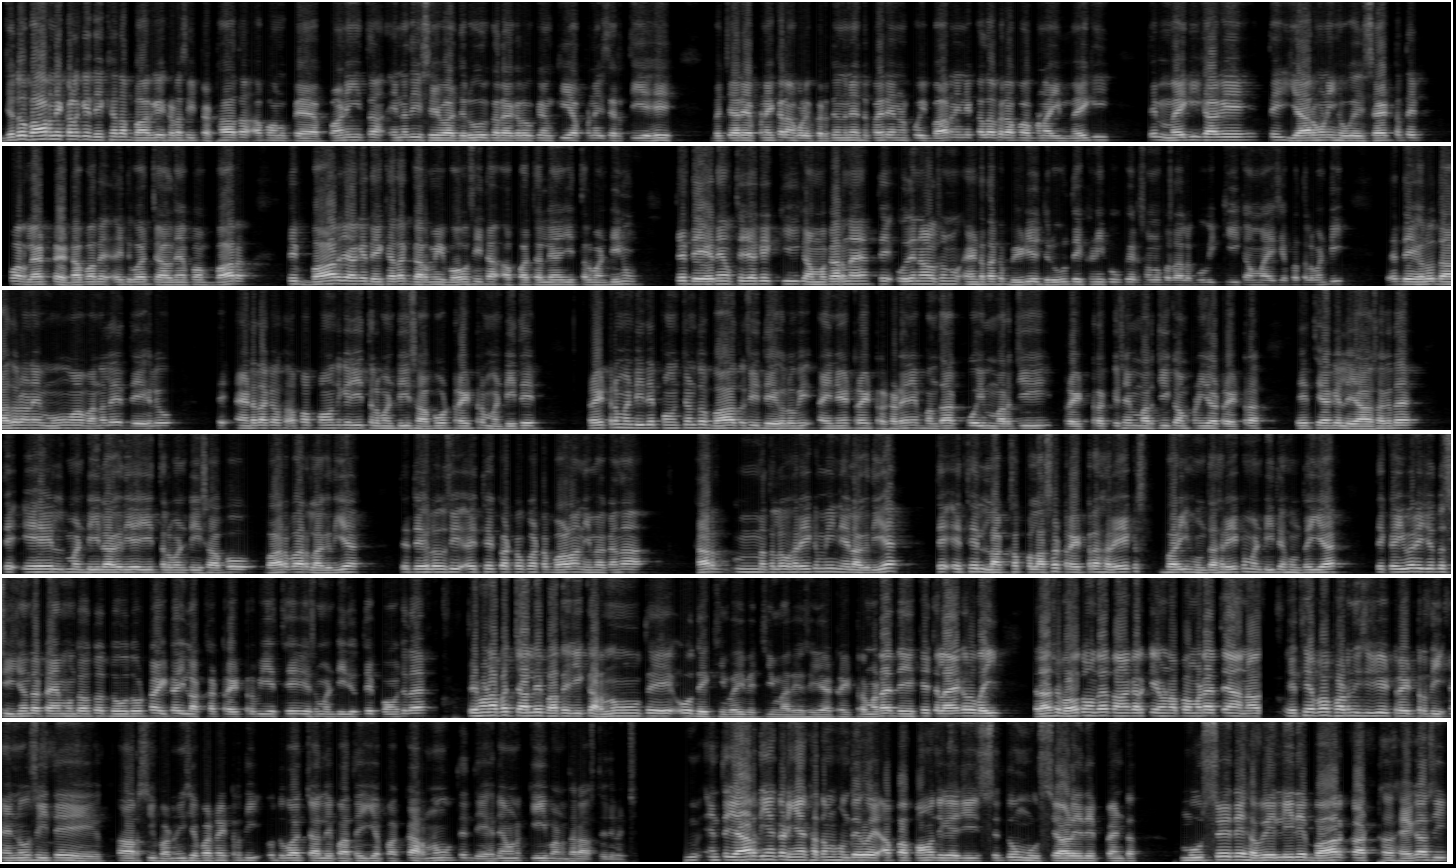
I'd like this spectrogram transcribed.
ਜਦੋਂ ਬਾਹਰ ਨਿਕਲ ਕੇ ਦੇਖਿਆ ਤਾਂ ਬਾਹਰ ਕੇ ਖੜਾ ਸੀ ਟੱਠਾ ਤਾਂ ਆਪਾਂ ਨੂੰ ਪਿਆ ਪਾਣੀ, ਤਾਂ ਇਹਨਾਂ ਦੀ ਸੇਵਾ ਜ਼ਰੂਰ ਕਰਿਆ ਕਰੋ ਕਿਉਂਕਿ ਆਪਣੇ ਸਿਰ ਤੇ ਇਹ ਵਿਚਾਰੇ ਆਪਣੇ ਘਰਾਂ ਕੋਲੇ ਫਿਰਦੇ ਹੁੰਦੇ ਨੇ, ਦੁਪਹਿਰੇ ਇਹਨਾਂ ਨੂੰ ਕੋਈ ਬਾਹਰ ਨਹੀਂ ਨਿਕਲਦਾ, ਫਿਰ ਆਪਾਂ ਬਣਾਈ ਮੈਗੀ ਤੇ ਮੈਗੀ ਖਾ ਗਏ ਤੇ ਯਾਰ ਹੋਣੀ ਹੋ ਗਏ ਸੈੱਟ ਤੇ ਭਰ ਲਿਆ ਢਿੱਡ ਆਪਾਂ ਤੇ ਇਸ ਤੋਂ ਬਾਅਦ ਚੱਲਦੇ ਆਪਾਂ ਬਾਹਰ। ਤੇ ਬਾਹਰ ਜਾ ਕੇ ਦੇਖਿਆ ਤਾਂ ਗਰਮੀ ਬਹੁਤ ਸੀ ਤਾਂ ਆਪਾਂ ਚੱਲੇ ਆਂ ਜੀ ਤਲਵੰਡੀ ਨੂੰ। ਤੇ ਦੇਖਦੇ ਆਂ ਉੱਥੇ ਜਾ ਕੇ ਕੀ ਕੰਮ ਕਰਨਾ ਹੈ ਤੇ ਉਹਦੇ ਨਾਲ ਤੁਹਾਨੂੰ ਐਂਡ ਤੱਕ ਵੀਡੀਓ ਜ਼ਰੂਰ ਦੇਖਣੀ ਪਊ, ਫਿਰ ਤੁਹਾਨੂੰ ਪਤਾ ਲੱਗੂ ਵੀ ਕੀ ਕੰਮ ਆਈ ਸੀ ਆਪਾਂ ਤਲਵੰਡੀ। ਤੇ ਦੇਖ ਲਓ 10 ਹੋਰਾਂ ਨੇ ਮੂੰਹ ਆ ਬੰਨ ਲਏ, ਦੇਖ ਲਿਓ। ਤੇ ਐਂਡ ਤੱਕ ਆਪਾਂ ਪਹੁੰਚ ਗਏ ਜੀ ਤਲਵੰਡੀ ਸਾਬੋ ਟਰੈਕਟਰ ਮੰਡੀ ਤੇ। ਟਰੈਕਟਰ ਮੰਡੀ ਤੇ ਪਹੁੰਚਣ ਤੋਂ ਬਾਅਦ ਤੁਸੀਂ ਦੇਖ ਲਓ ਵੀ ਐਨੇ ਟਰੈਕਟਰ ਖੜੇ ਨੇ, ਬੰਦਾ ਕੋਈ ਮਰਜ਼ੀ ਟਰੈਕਟਰ, ਕਿਸੇ ਮਰਜ਼ੀ ਕੰਪਨੀ ਦਾ ਟਰੈਕਟਰ ਇੱਥੇ ਆ ਕੇ ਲਿਜਾ ਸਕਦਾ ਹੈ। ਤੇ ਇਹ ਮੰਡੀ ਲੱਗਦੀ ਹੈ ਜੀ, ਤਲਵੰਡੀ ਸਾਬੋ ਬਾਰ-ਬਾਰ ਲੱਗਦੀ ਹੈ। ਤੇ ਦੇਖ ਲਓ ਤੁਸੀਂ ਇੱਥੇ ਘੱਟੋ ਘੱਟ ਬਾਹਲਾ ਨਹੀਂ ਮੈਂ ਕਹਿੰਦਾ, ਹਰ ਮਤਲਬ ਹਰੇਕ ਮਹੀਨੇ ਲੱਗਦੀ ਹੈ। ਤੇ ਇੱਥੇ ਲੱਖ ਪਲੱਸ ਟਰੈਕਟਰ ਹਰੇਕ ਵਾਰੀ ਹੁੰਦਾ, ਹਰੇਕ ਮੰਡੀ ਤੇ ਹੁੰਦਾ ਹੀ ਹੈ। ਤੇ ਕਈ ਵਾਰੀ ਜਦੋਂ ਸੀਜ਼ਨ ਦਾ ਟਾਈਮ ਹੁੰਦਾ, ਉਹ ਤਾਂ 2 2 2.5 ਲੱਖ ਟਰੈਕਟਰ ਵੀ ਇੱਥੇ ਇਸ ਮੰਡੀ ਦੇ ਉੱਤੇ ਪਹੁੰਚਦਾ ਤੇ ਹੁਣ ਆਪਾਂ ਚਾਲੇ ਪਾਤੇ ਜੀ ਘਰ ਨੂੰ ਤੇ ਉਹ ਦੇਖੀ ਬਾਈ ਵਿੱਚ ਹੀ ਮਾਰੇ ਸੀ ਇਹ ਟਰੈਕਟਰ, ਮੜਾ ਦੇਖ ਕੇ ਚਲਾਇਆ ਕਰੋ ਬਾਈ। ਰਸ਼ ਬਹੁਤ ਆਉਂਦਾ ਤਾਂ ਕਰਕੇ ਹੁਣ ਆਪਾਂ ਮੜਾ ਧਿਆਨ ਨਾਲ ਇੱਥੇ ਆਪਾਂ ਫੜਨੀ ਸੀ ਜੀ ਟਰੈਕਟਰ ਦੀ ਐਨਓਸੀ ਤੇ ਆਰਸੀ ਫੜਨੀ ਸੀ ਆਪਾਂ ਟਰੈਕਟਰ ਦੀ। ਉਦੋਂ ਬਾਅਦ ਚਾਲੇ ਪਾਤੇ ਜੀ ਆਪਾਂ ਘਰ ਨੂੰ ਤੇ ਦੇਖਦੇ ਹਾਂ ਹੁਣ ਕੀ ਬਣਦਾ ਰਸਤੇ ਦੇ ਵਿੱਚ। ਇੰਤਜ਼ਾਰ ਦੀਆਂ ਘੜੀਆਂ ਖਤਮ ਹੁੰਦੇ ਹੋਏ ਆਪਾਂ ਪਹੁੰਚ ਗਏ ਜੀ ਸਿੱਧੂ ਮੂਸੇਵਾਲੇ ਦੇ ਪਿੰਡ। ਮੂਸੇ ਤੇ ਹਵੇਲੀ ਦੇ ਬਾਹਰ ਇਕੱਠ ਹੈਗਾ ਸੀ।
